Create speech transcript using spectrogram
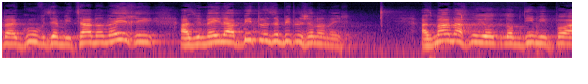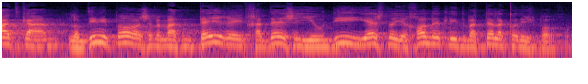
בגוף זה מצד אנכי, אז ממילא הביטל זה ביטל של אנכי. אז מה אנחנו לומדים מפה עד כאן? לומדים מפה שבמתנתרא התחדש שיהודי יש לו יכולת להתבטא לקודש ברוך הוא.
